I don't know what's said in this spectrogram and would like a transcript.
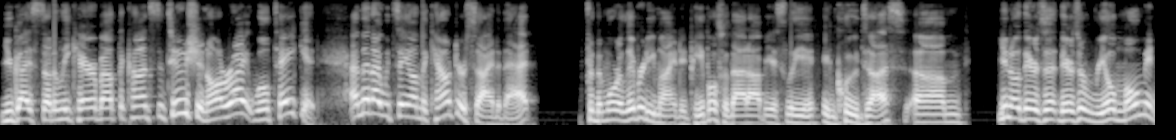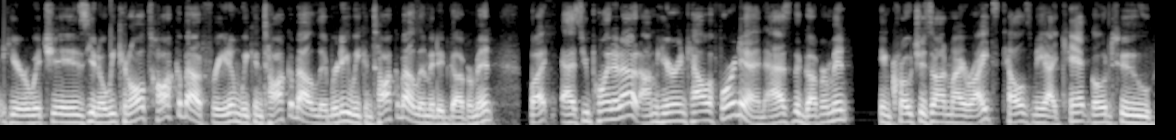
You guys suddenly care about the Constitution. All right, we'll take it. And then I would say on the counter side of that, for the more liberty minded people, so that obviously includes us, um, you know, there's a there's a real moment here, which is, you know, we can all talk about freedom, we can talk about liberty, we can talk about limited government, but as you pointed out, I'm here in California, and as the government encroaches on my rights, tells me I can't go to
